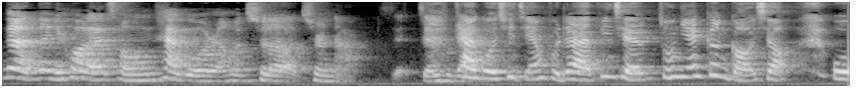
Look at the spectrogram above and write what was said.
那那你后来从泰国，然后去了去了哪儿？柬埔寨。泰国去柬埔寨，并且中间更搞笑，我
